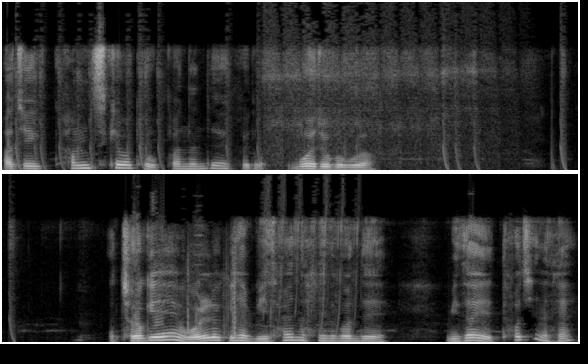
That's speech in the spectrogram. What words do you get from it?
아직 한 스킬밖에 못 봤는데 그래도 뭐야 저거 뭐야? 저게 원래 그냥 미사일 날리는 건데 미사일 터지네?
